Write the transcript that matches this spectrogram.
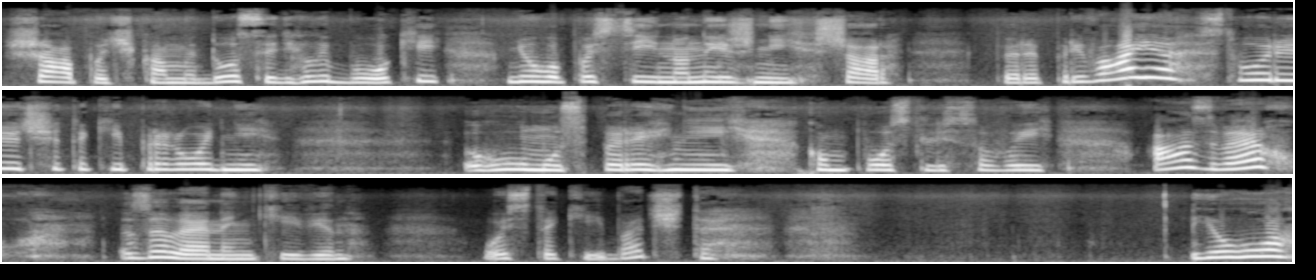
шапочками, досить глибокий. В нього постійно нижній шар перепріває, створюючи такий природній гумус, перегній, компост лісовий. А зверху зелененький він. Ось такий, бачите? Його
